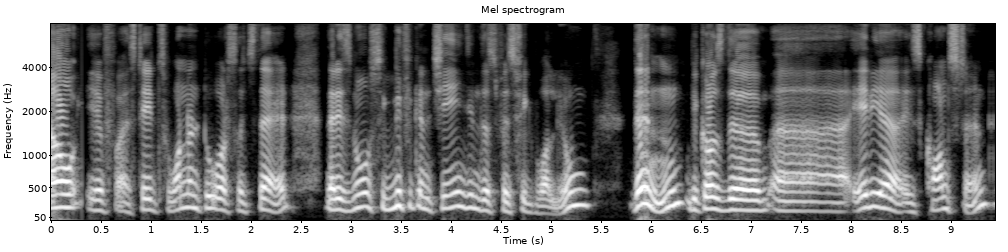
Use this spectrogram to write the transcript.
Now, if uh, states 1 and 2 are such that there is no significant change in the specific volume, then because the uh, area is constant,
